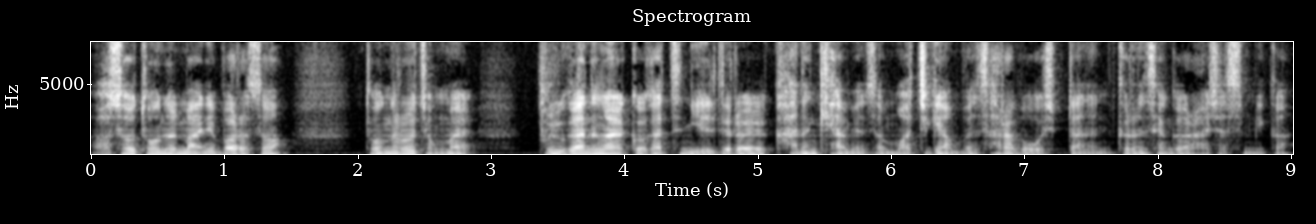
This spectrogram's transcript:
어서 돈을 많이 벌어서 돈으로 정말 불가능할 것 같은 일들을 가능케 하면서 멋지게 한번 살아보고 싶다는 그런 생각을 하셨습니까?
